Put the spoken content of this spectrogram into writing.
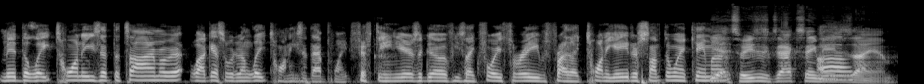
mid to late twenties at the time. Or, well, I guess it would have been late twenties at that point. Fifteen years ago, if he's like forty three, he was probably like twenty eight or something when it came Yeah, out. Yeah, so he's the exact same age Uh, as I am.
